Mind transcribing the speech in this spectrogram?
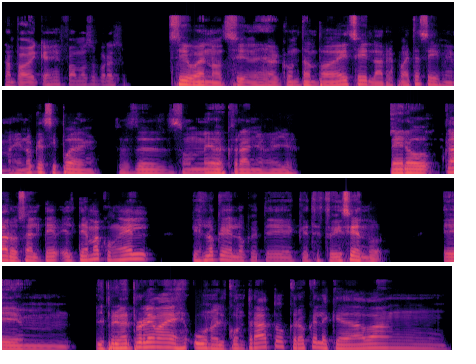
Tampa Bay que es famoso por eso. Sí, bueno, sí, eh, con Tampa Bay, sí, la respuesta es sí, me imagino que sí pueden. Entonces, son medio extraños ellos. Pero, claro, o sea, el, te- el tema con él, que es lo que, lo que te, que te estoy diciendo. em, el primer problema es, uno, el contrato, creo que le quedaban,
